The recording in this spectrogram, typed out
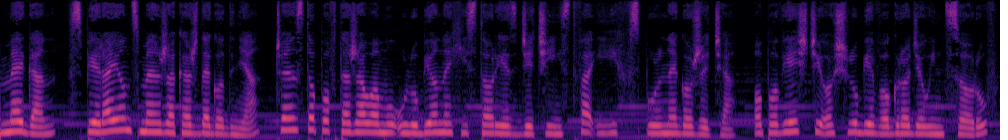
Megan, wspierając męża każdego dnia, często powtarzała mu ulubione historie z dzieciństwa i ich wspólnego życia. Opowieści o ślubie w ogrodzie Windsorów,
